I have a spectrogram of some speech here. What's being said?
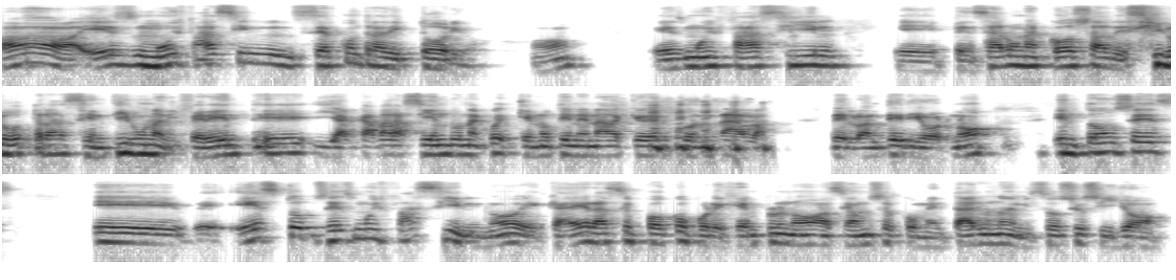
Ah, es muy fácil ser contradictorio, ¿no? Es muy fácil eh, pensar una cosa, decir otra, sentir una diferente y acabar haciendo una cosa que no tiene nada que ver con nada de lo anterior, ¿no? Entonces, eh, esto pues, es muy fácil, ¿no? Eh, caer hace poco, por ejemplo, ¿no? Hacíamos el comentario, uno de mis socios y yo,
